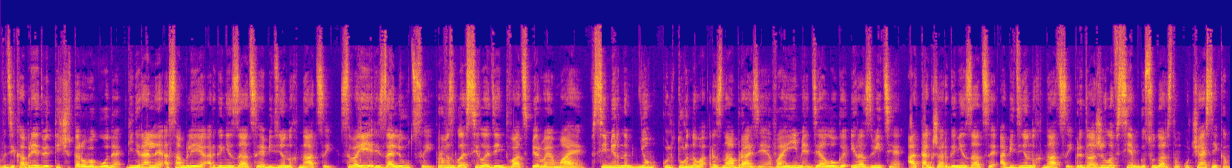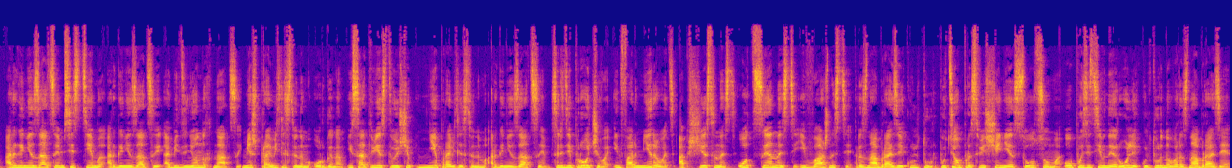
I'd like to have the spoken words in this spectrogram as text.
В декабре 2002 года Генеральная ассамблея Организации Объединенных Наций своей резолюцией провозгласила день 21 мая Всемирным днем культурного разнообразия во имя диалога и развития, а также Организация Объединенных Наций предложила всем государствам-участникам, организациям системы Организации Объединенных Наций, межправительственным органам и соответствующим неправительственным организациям, среди прочего, информировать общественность о ценности и важности разнообразия культур путем просвещения социума о позитивной роли культуры культурного разнообразия.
